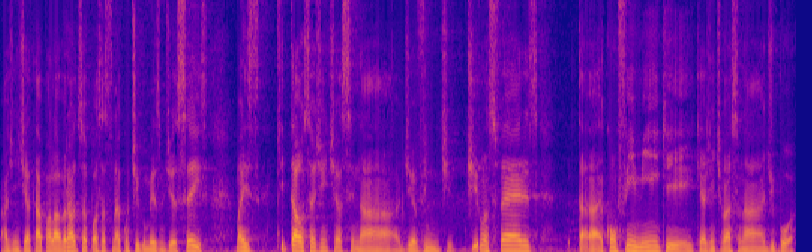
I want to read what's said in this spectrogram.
A gente já está palavrado, só posso assinar contigo mesmo dia 6, mas que tal se a gente assinar dia 20? Tira umas férias, tá, confia em mim que, que a gente vai assinar de boa.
